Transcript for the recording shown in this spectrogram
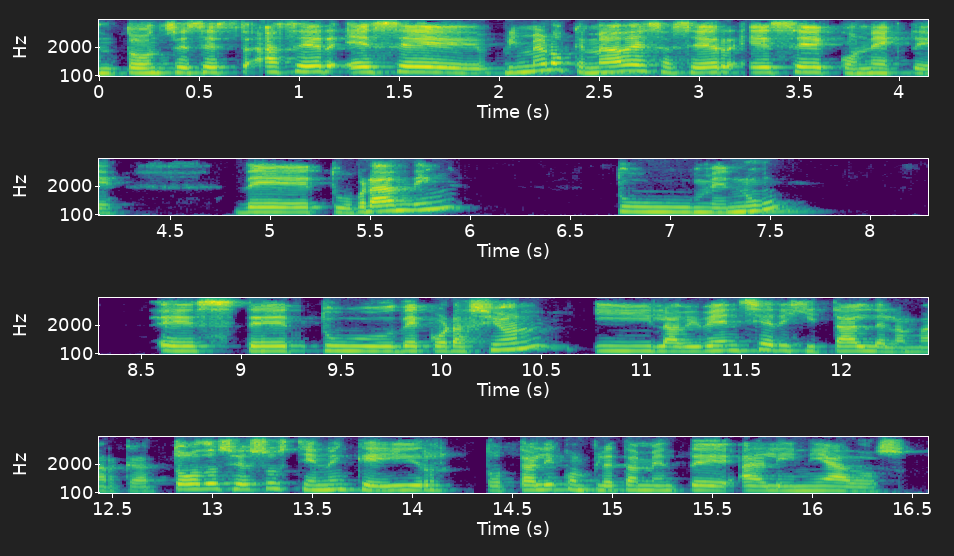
Entonces, es hacer ese, primero que nada, es hacer ese conecte de tu branding, tu menú, este, tu decoración y la vivencia digital de la marca. Todos esos tienen que ir total y completamente alineados.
